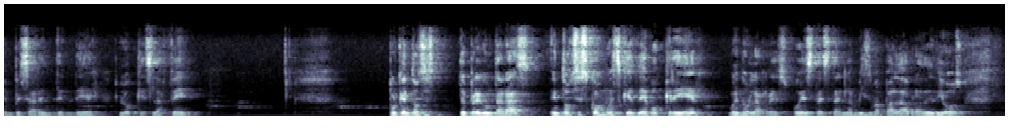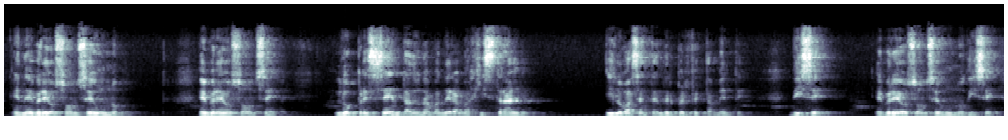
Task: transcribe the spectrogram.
empezar a entender lo que es la fe. Porque entonces te preguntarás, entonces, ¿cómo es que debo creer? Bueno, la respuesta está en la misma palabra de Dios en Hebreos 11.1. Hebreos 11 lo presenta de una manera magistral y lo vas a entender perfectamente. Dice, Hebreos 11.1 dice,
